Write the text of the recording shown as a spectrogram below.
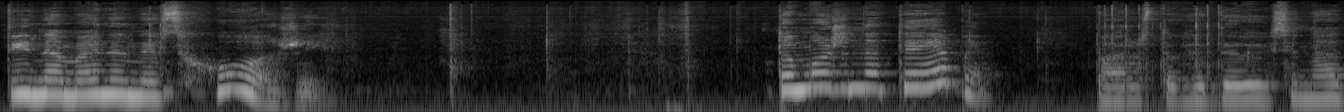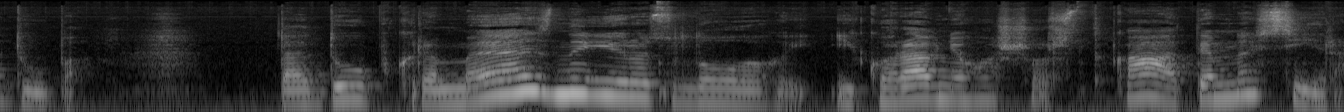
Ти на мене не схожий. То, може, на тебе? Паросток задивився на дуба. Та дуб кремезний і розлогий, і кора в нього шорстка, темно-сіра,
